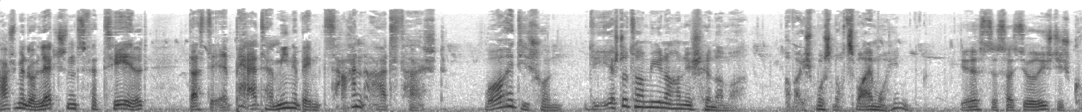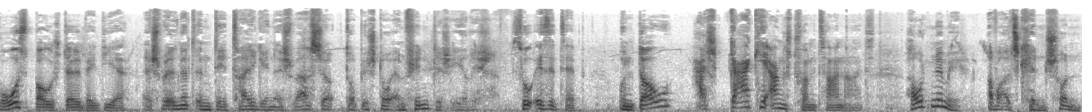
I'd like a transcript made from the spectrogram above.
hast mir doch letztens erzählt, dass du ein paar Termine beim Zahnarzt hast. War die schon? Die erste Termine habe ich hinter Aber ich muss noch zweimal hin. Yes, das heißt ja richtig Großbaustelle bei dir. Ich will nicht in Detail gehen. Ich weiß ja, du bist da empfindlich, Erich. So ist es, Sepp. Und du hast gar keine Angst vom Zahnarzt. Haut nämlich. Aber als Kind schon.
